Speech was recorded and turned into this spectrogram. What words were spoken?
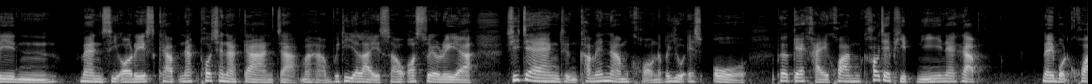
ลินแมนซิออริสครับ นักโภชนาการจากมหาวิทยาลัยเซาท์ออสเตรเลีย ชี้แจงถึงคำแนะนำของ WHO เพื่อแก้ไขความเข้าใจผิดนี้นะครับ ในบทคว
